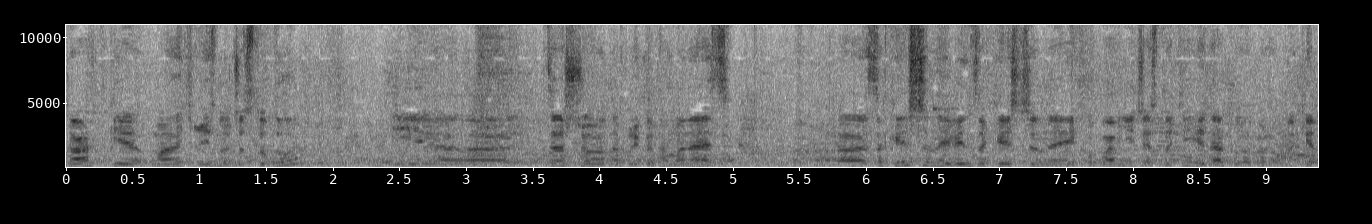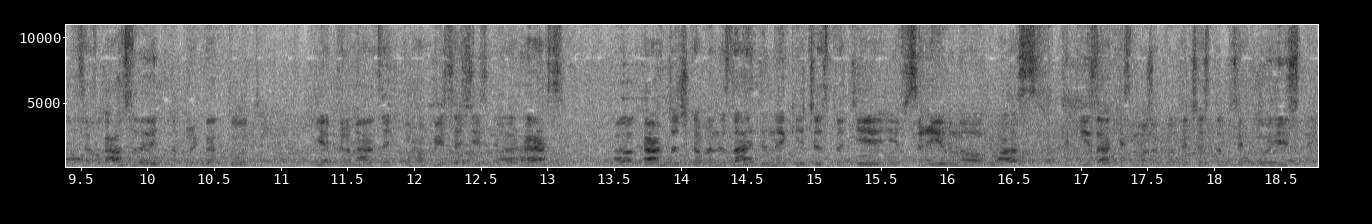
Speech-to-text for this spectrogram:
картки мають різну частоту, і е, те, що, наприклад, гаманець е, захищений, він захищений по певній частоті, і деколи виробники це вказують. Наприклад, тут є 13,56 МГц, але карточка ви не знаєте на якій частоті, і все рівно у вас такий захист може бути чисто психологічний.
